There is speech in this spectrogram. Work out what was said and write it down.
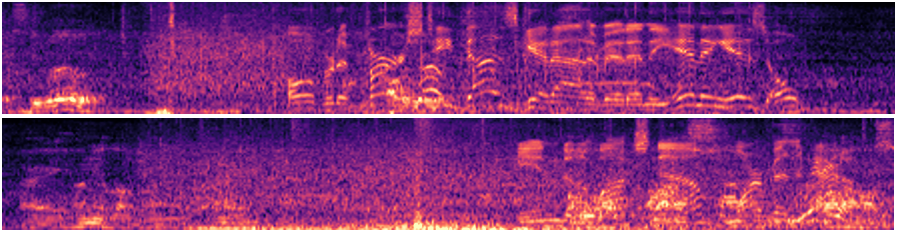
Yes, he will. Over to first. He does get out of it, and the inning is over. All right, only a long one. Into the box now, Marvin Adams.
